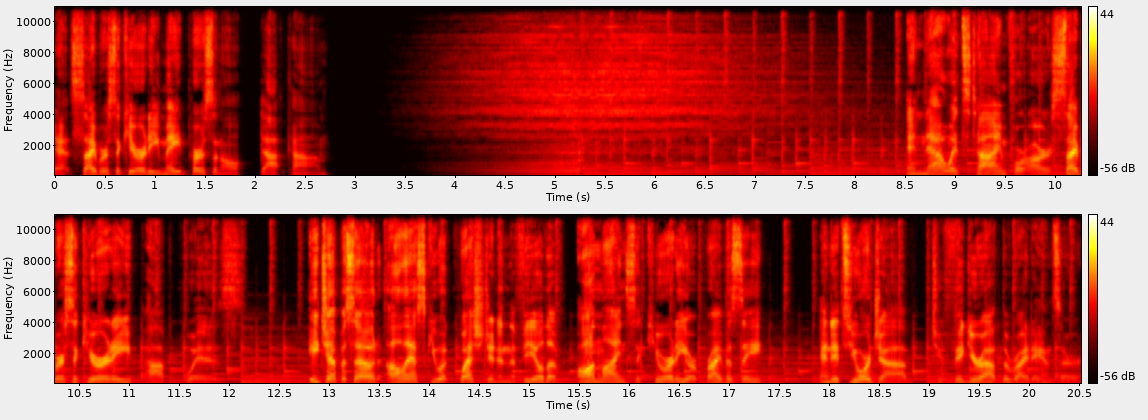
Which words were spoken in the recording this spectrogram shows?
at cybersecuritymadepersonal.com. And now it's time for our cybersecurity pop quiz. Each episode, I'll ask you a question in the field of online security or privacy, and it's your job to figure out the right answer.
